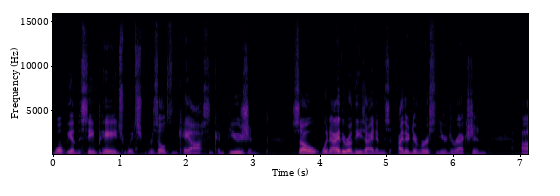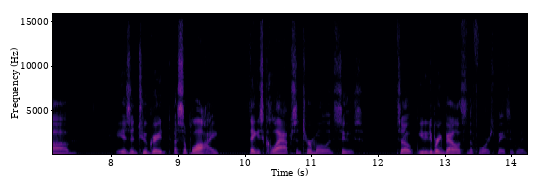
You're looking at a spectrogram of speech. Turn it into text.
won't be on the same page, which results in chaos and confusion. So, when either of these items, either diversity or direction, um, is in too great a supply, things collapse and turmoil ensues. So, you need to bring balance to the force, basically.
